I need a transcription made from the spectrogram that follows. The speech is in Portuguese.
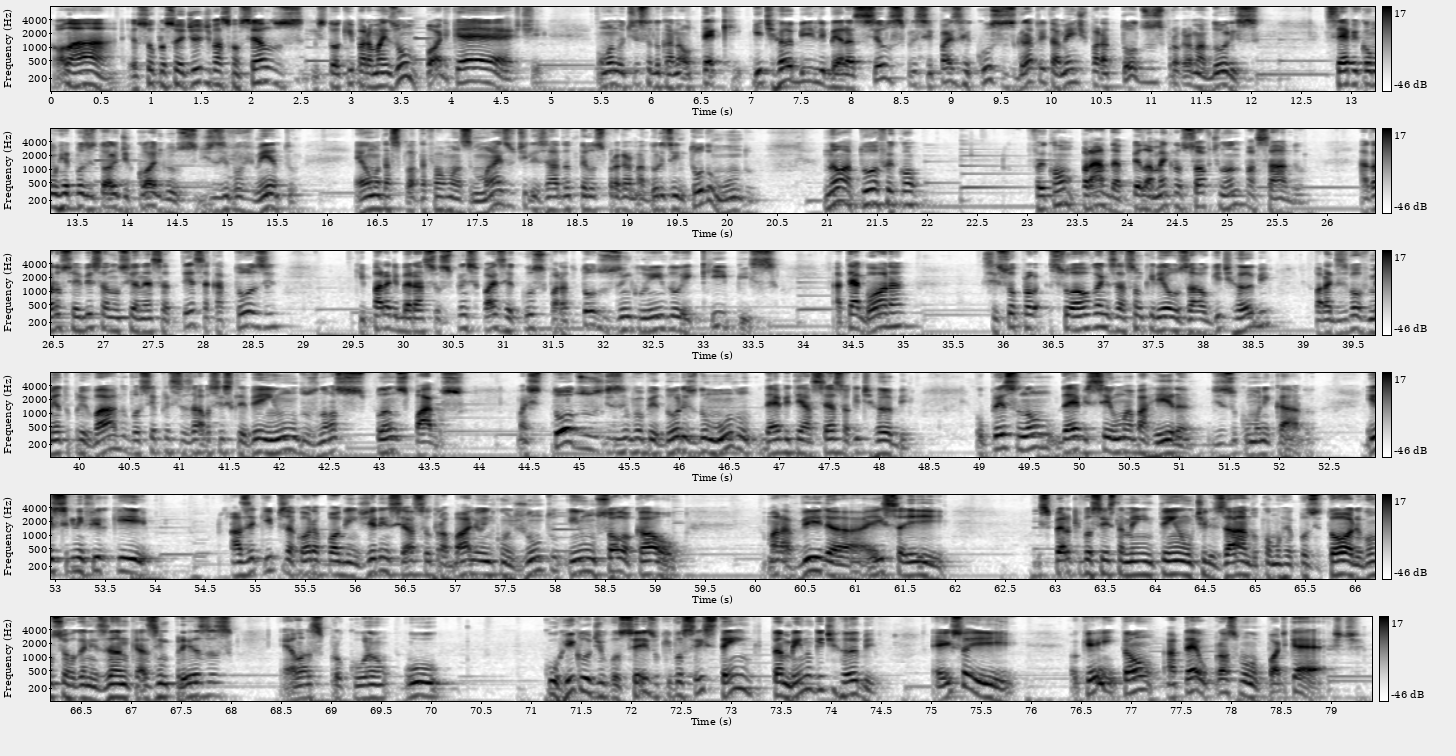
Olá, eu sou o professor Edir de Vasconcelos, estou aqui para mais um podcast. Uma notícia do canal Tech. GitHub libera seus principais recursos gratuitamente para todos os programadores. Serve como repositório de códigos de desenvolvimento. É uma das plataformas mais utilizadas pelos programadores em todo o mundo. Não à toa foi, com... foi comprada pela Microsoft no ano passado. Agora o serviço anuncia nessa terça 14 que para liberar seus principais recursos para todos, incluindo equipes. Até agora, se sua, sua organização queria usar o GitHub para desenvolvimento privado, você precisava se inscrever em um dos nossos planos pagos. Mas todos os desenvolvedores do mundo devem ter acesso ao GitHub. O preço não deve ser uma barreira, diz o comunicado. Isso significa que as equipes agora podem gerenciar seu trabalho em conjunto em um só local Maravilha, é isso aí. Espero que vocês também tenham utilizado como repositório, vão se organizando, que as empresas elas procuram o currículo de vocês, o que vocês têm também no GitHub. É isso aí, ok? Então, até o próximo podcast.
